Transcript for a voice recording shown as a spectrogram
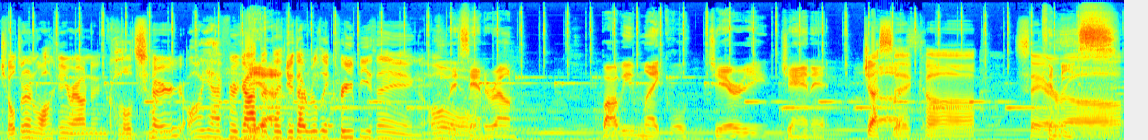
children walking around in Goldshire? Oh yeah, I forgot that they do that really creepy thing. Oh, They stand around. Bobby, Michael, Jerry, Janet, Jessica, Sarah, Kenise.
